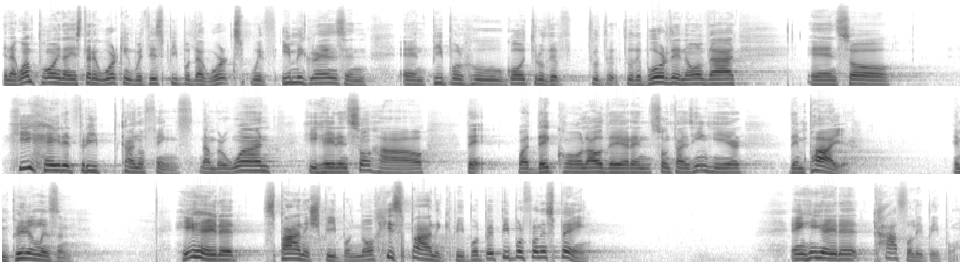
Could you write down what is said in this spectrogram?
And at one point, I started working with these people that works with immigrants and, and people who go through the, to, the, to the border and all that. And so he hated three kind of things. Number one, he hated somehow the, what they call out there and sometimes in here the empire, imperialism. He hated Spanish people, not Hispanic people, but people from Spain. And he hated Catholic people.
